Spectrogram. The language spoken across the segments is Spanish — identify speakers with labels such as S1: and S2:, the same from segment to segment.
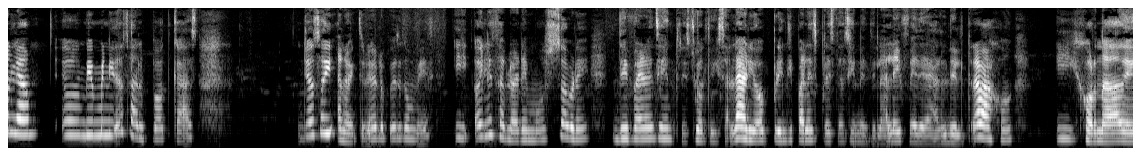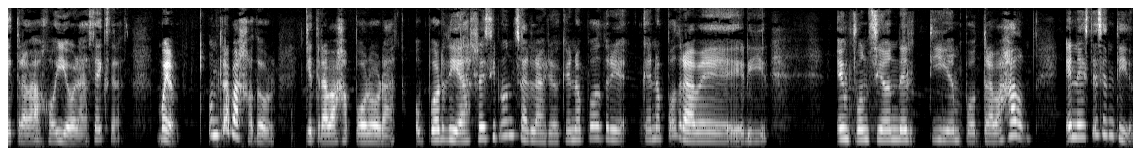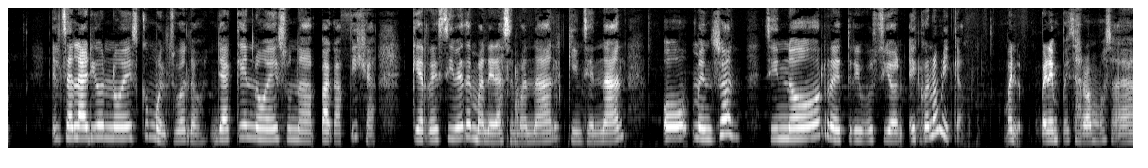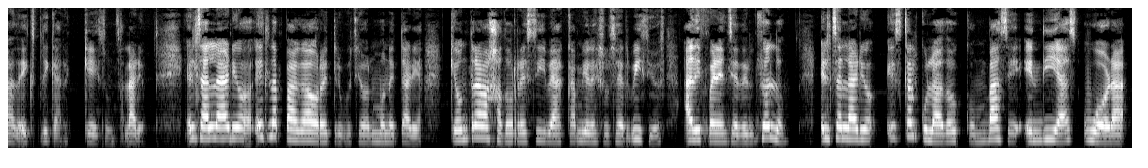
S1: Hola, eh, bienvenidos al podcast. Yo soy Ana Victoria López Gómez y hoy les hablaremos sobre diferencia entre sueldo y salario, principales prestaciones de la Ley Federal del Trabajo y jornada de trabajo y horas extras. Bueno, un trabajador que trabaja por horas o por días recibe un salario que no, podría, que no podrá variar en función del tiempo trabajado. En este sentido, el salario no es como el sueldo, ya que no es una paga fija que recibe de manera semanal, quincenal o mensual, sino retribución económica. Bueno, para empezar vamos a explicar qué es un salario. El salario es la paga o retribución monetaria que un trabajador recibe a cambio de sus servicios, a diferencia del sueldo. El salario es calculado con base en días u horas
